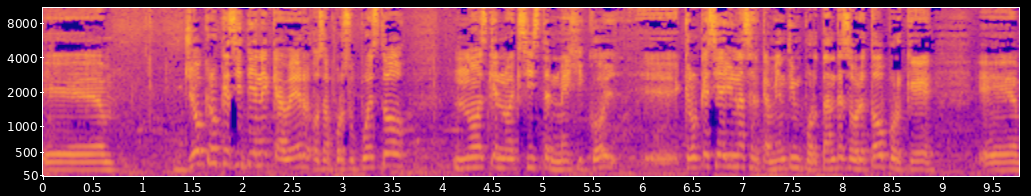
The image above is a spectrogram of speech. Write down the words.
Eh, yo creo que sí tiene que haber, o sea, por supuesto, no es que no existe en México. eh, creo que sí hay un acercamiento importante, sobre todo porque eh,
